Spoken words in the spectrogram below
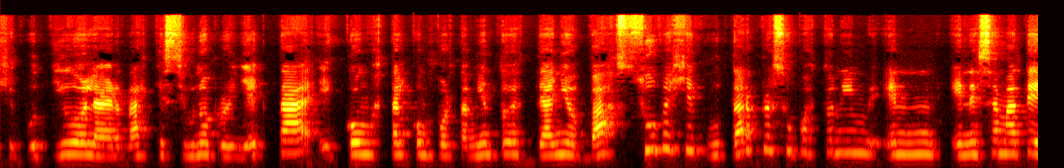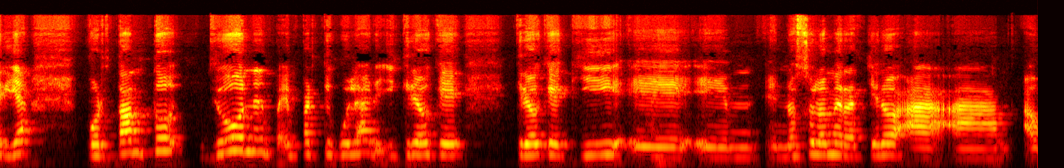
Ejecutivo, la verdad es que si uno proyecta eh, cómo está el comportamiento de este año, va a subejecutar presupuesto en, esa materia. Por tanto, yo en, particular, y creo que, creo que aquí eh, em, no solo me refiero a, a, a,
